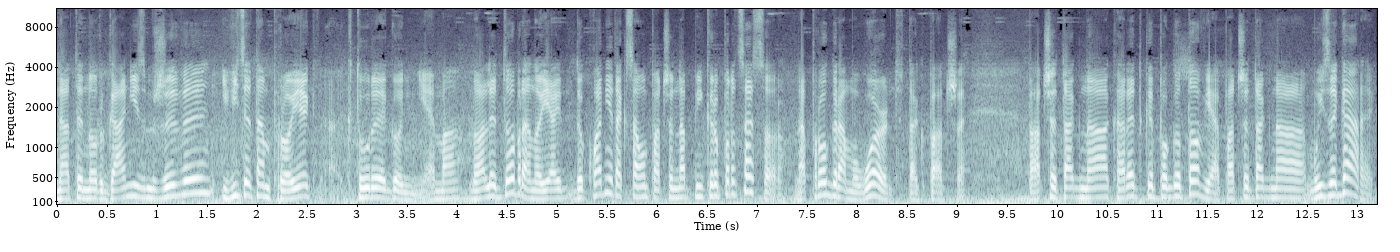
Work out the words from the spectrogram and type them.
na ten organizm żywy i widzę tam projekt, którego nie ma. No ale dobra, no ja dokładnie tak samo patrzę na mikroprocesor, na program Word, tak patrzę. Patrzę tak na karetkę pogotowia, patrzę tak na mój zegarek.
